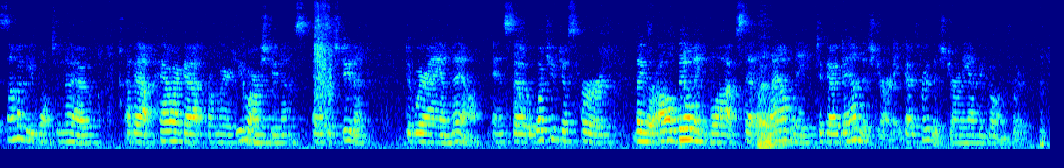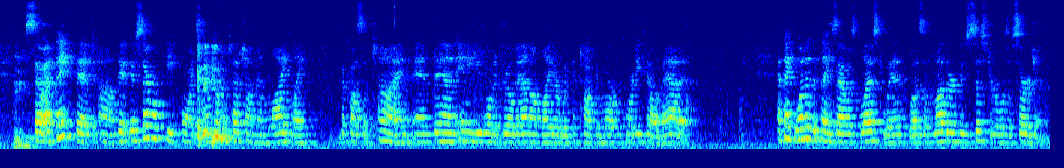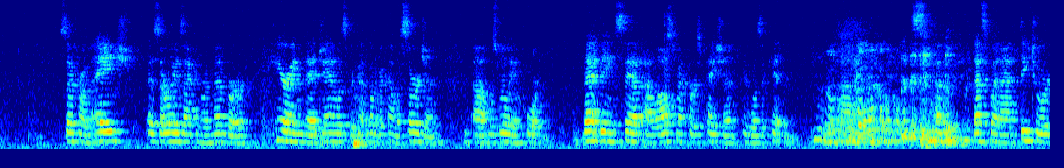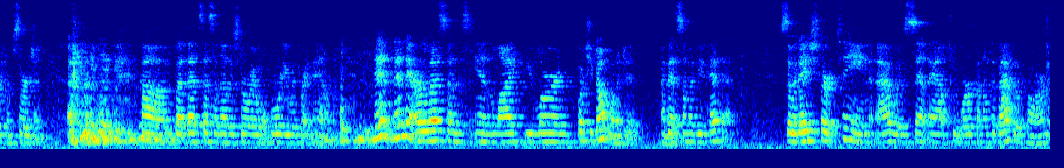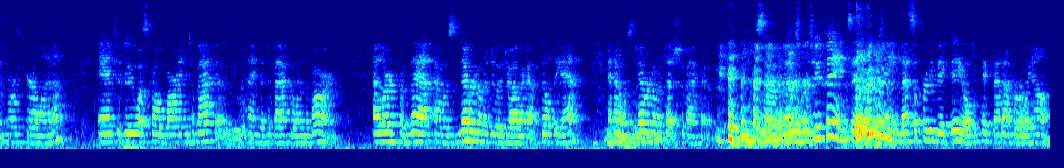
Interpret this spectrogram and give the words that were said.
some of you want to know about how I got from where you are students as a student to where I am now. And so what you just heard, they were all building blocks that allowed me to go down this journey, go through this journey I've been going through. So I think that uh, there, there's several key points, and I'm going to touch on them lightly because of time, and then any you want to drill down on later, we can talk in more, more detail about it. I think one of the things I was blessed with was a mother whose sister was a surgeon. So from age as early as I can remember, hearing that Jan was going to become a surgeon uh, was really important. That being said, I lost my first patient who was a kitten. Uh, so that's when I detoured from surgeon. um, but that's that's another story I won't bore you with right now. Then then there are lessons in life you learn what you don't want to do. I bet mm-hmm. some of you had that. So at age 13, I was sent out to work on a tobacco farm in North Carolina and to do what's called barning tobacco. You would hang the tobacco in the barn. I learned from that I was never going to do a job I got filthy at, and I was never going to touch tobacco. so those were two things at 13. That's a pretty big deal to pick that up early on.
